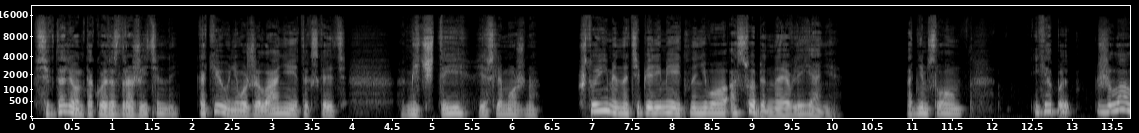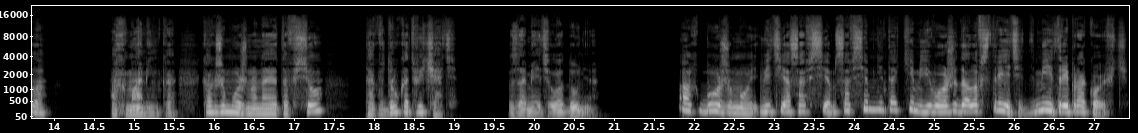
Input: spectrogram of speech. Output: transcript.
Всегда ли он такой раздражительный? Какие у него желания так сказать, мечты, если можно? Что именно теперь имеет на него особенное влияние? Одним словом, я бы желала... Ах, маменька, как же можно на это все так вдруг отвечать? — заметила Дуня. Ах, боже мой, ведь я совсем, совсем не таким его ожидала встретить, Дмитрий Прокофьевич.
